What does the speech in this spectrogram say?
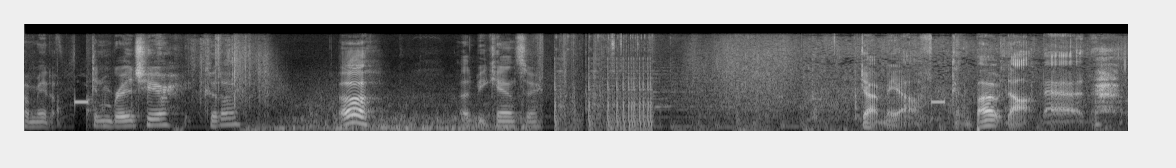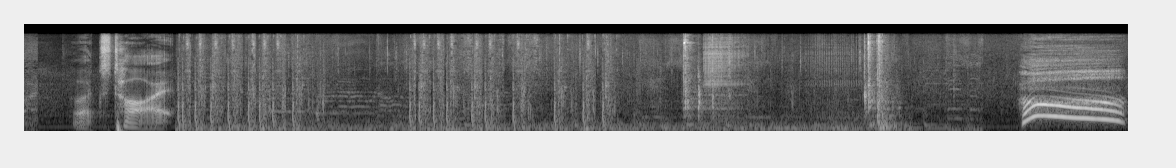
I made a fucking bridge here. Could I? Oh, that'd be cancer. Got me a fucking boat dock, Dad. Looks tight. Oh,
